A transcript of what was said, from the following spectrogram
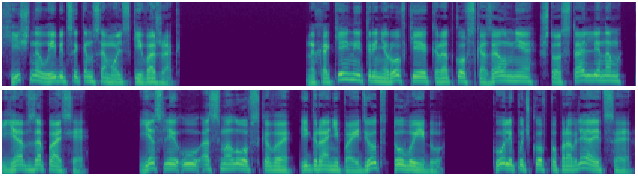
Хищно лыбится комсомольский вожак. На хоккейной тренировке Коротков сказал мне, что с я в запасе. Если у Осмоловского игра не пойдет, то выйду. Коля Пучков поправляется,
